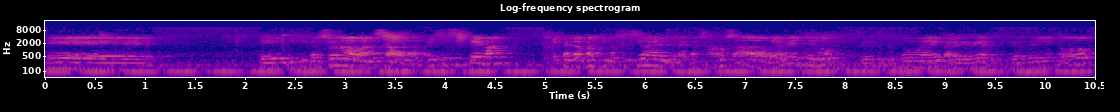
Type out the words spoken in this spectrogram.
eh, de identificación avanzada. Ese sistema está en la página oficial de la Casa Rosada, obviamente, ¿no? Pero te pongo ahí para que vean de dónde viene todo.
